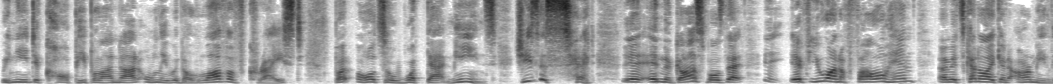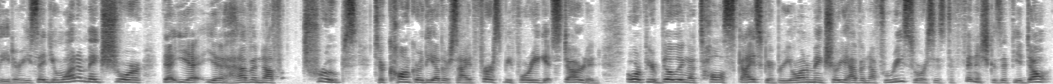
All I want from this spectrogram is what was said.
We need to call people on not only with the love of Christ, but also what that means. Jesus said in the Gospels that if you want to follow him, um, it's kind of like an army leader. He said you want to make sure that you, you have enough troops to conquer the other side first before you get started. Or if you're building a tall skyscraper, you want to make sure you have enough resources to finish because if you don't,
